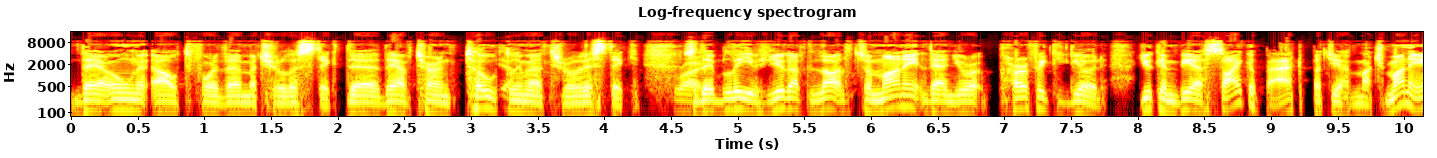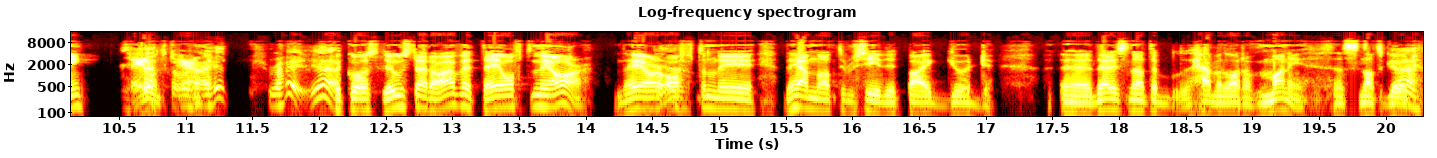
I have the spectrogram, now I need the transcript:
they are only out for the materialistic. They they have turned totally materialistic. Right. So they believe if you got lots of money, then you're perfectly good. You can be a psychopath, but you have much money. They don't care right. Right. Yeah. because those that have it, they often are. They are Yeah. oftenly they have not received it by good. Uh, that is not a, have a lot of money. That's not good. Yeah.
